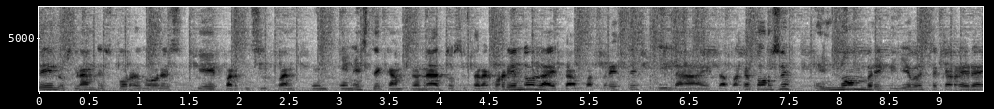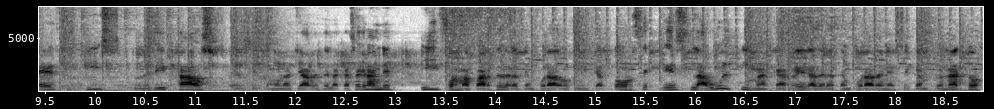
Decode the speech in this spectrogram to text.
de los grandes corredores que participan en, en, este campeonato. Se estará corriendo la etapa 13 y la etapa 14. El nombre que lleva esta carrera es The Keys to the Big House, es decir, como las llaves de la Casa Grande, y forma parte de la temporada 2014. Es la última carrera de la temporada en este campeonato.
